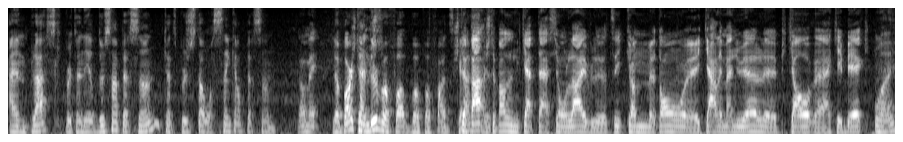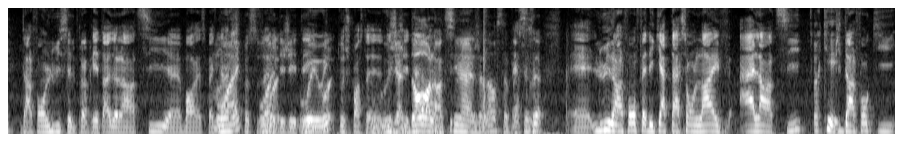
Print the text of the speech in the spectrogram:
à une place qui peut tenir 200 personnes quand tu peux juste avoir 50 personnes? Non, mais Le bartender va, fa- va pas faire du je te cash. parle, mais- je te parle d'une captation live, là. Tu sais, comme, mettons, euh, Carl Emmanuel euh, Picard euh, à Québec. Ouais. Dans le fond, lui, c'est le propriétaire de l'anti euh, bar et spectacle. Ouais, Je sais pas si vous ouais. avez déjà été. Oui, oui. Toi, je pense que Oui, j'adore l'anti, man, j'adore cette Ben, c'est ça. Euh, lui, dans le fond, fait des captations live à l'anti. Ok. Puis, dans le fond, qui,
